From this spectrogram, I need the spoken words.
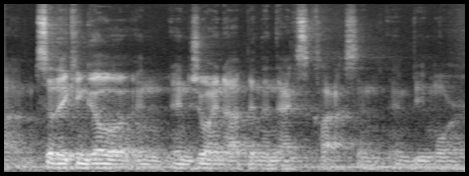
Um, so they can go and, and join up in the next class and, and be more,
